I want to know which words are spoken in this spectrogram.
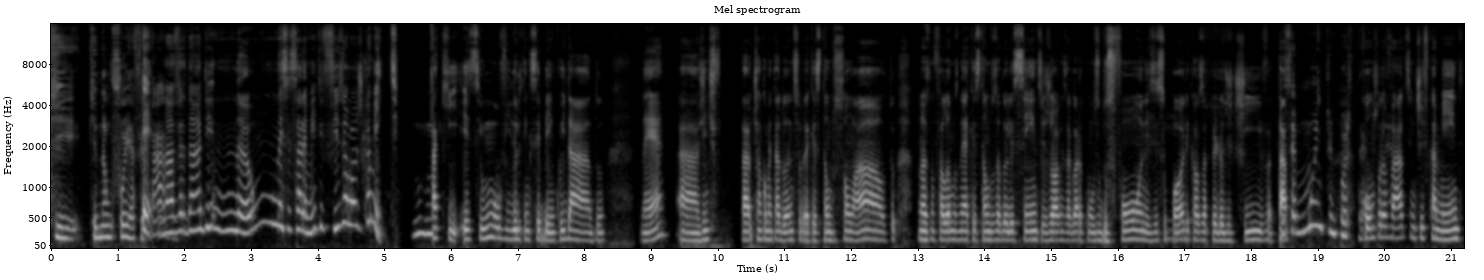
que, que não foi É, afetado? na verdade, não necessariamente fisiologicamente. Uhum. Aqui, esse um ouvido ele tem que ser bem cuidado, né? A gente tá- tinha comentado antes sobre a questão do som alto, nós não falamos, né, a questão dos adolescentes e jovens agora com o uso dos fones, isso pode causar perda auditiva, tá Isso é muito importante. né? comprovado cientificamente,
